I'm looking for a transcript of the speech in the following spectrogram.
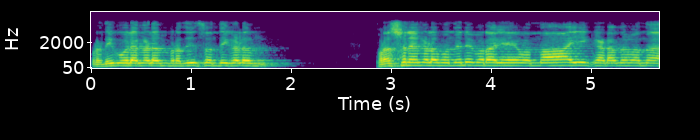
പ്രതികൂലങ്ങളും പ്രതിസന്ധികളും പ്രശ്നങ്ങളും ഒന്നിനു പിറകെ ഒന്നായി കടന്നു വന്ന്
